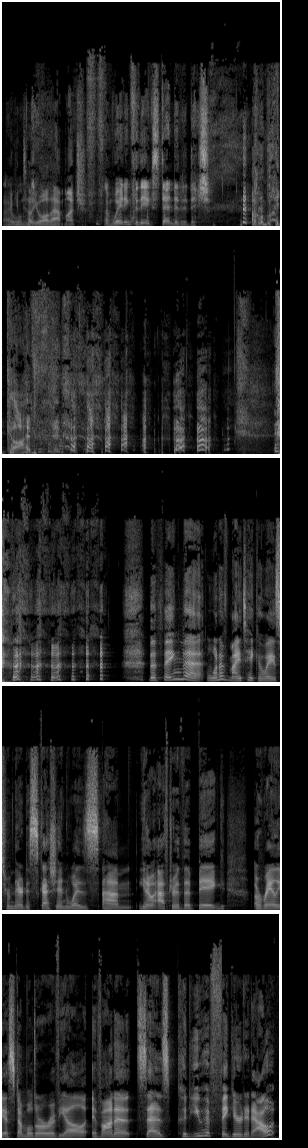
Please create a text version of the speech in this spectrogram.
I, I can tell not- you all that much. I'm waiting for the extended edition. oh my god. the thing that one of my takeaways from their discussion was, um, you know, after the big Aurelius Dumbledore reveal, Evanna says, Could you have figured it out?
